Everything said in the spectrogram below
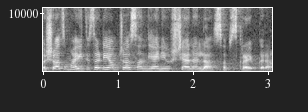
अशाच माहितीसाठी आमच्या संध्या न्यूज चॅनलला सबस्क्राईब करा.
